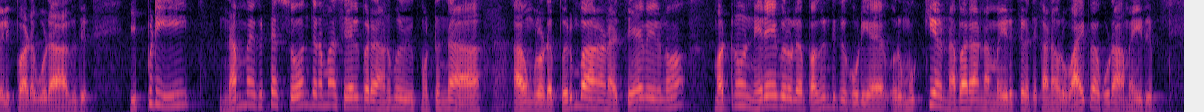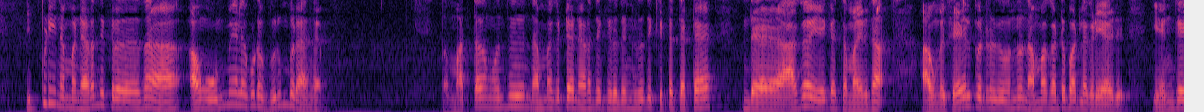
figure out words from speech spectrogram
வெளிப்பாடை கூட ஆகுது. இப்படி நம்மக்கிட்ட சுதந்திரமாக செயல்படுற அனுபவத்துக்கு மட்டும்தான் அவங்களோட பெரும்பாலான தேவைகளும் மற்றும் நிறைய நிறைகுறலை பகிர்ந்துக்கக்கூடிய ஒரு முக்கிய நபராக நம்ம இருக்கிறதுக்கான ஒரு வாய்ப்பாக கூட அமையுது. இப்படி நம்ம நடந்துக்கிறது தான் அவங்க உண்மையில் கூட விரும்புகிறாங்க இப்போ மற்றவங்க வந்து நம்மக்கிட்ட நடந்துக்கிறதுங்கிறது கிட்டத்தட்ட இந்த அக இயக்கத்தை மாதிரி தான். அவங்க செயல்படுறது ஒன்றும் நம்ம கட்டுப்பாட்டில் கிடையாது. எங்கே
